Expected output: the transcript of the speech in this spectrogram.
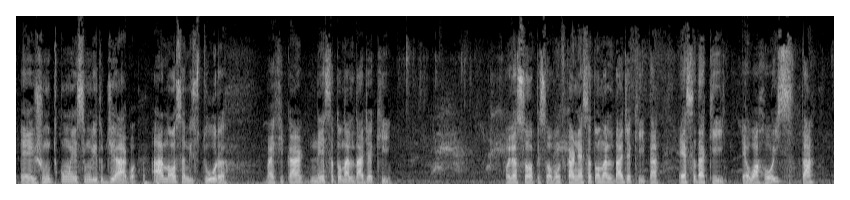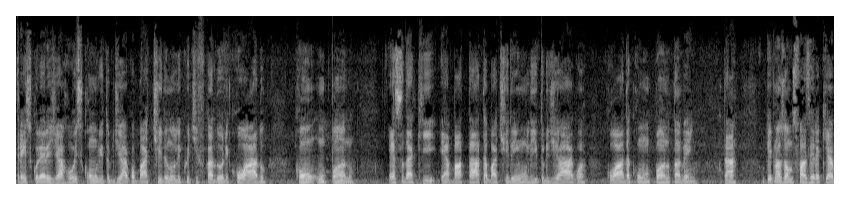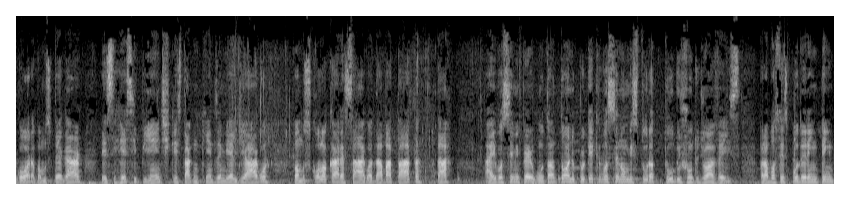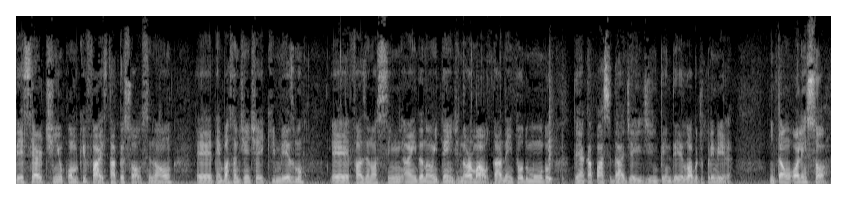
é, junto com esse um litro de água. A nossa mistura vai ficar nessa tonalidade aqui. Olha só, pessoal, vamos ficar nessa tonalidade aqui, tá? Essa daqui é o arroz, tá? Três colheres de arroz com um litro de água batida no liquidificador e coado com um pano. Essa daqui é a batata batida em um litro de água, coada com um pano também, tá? O que, que nós vamos fazer aqui agora? Vamos pegar esse recipiente que está com 500 ml de água, vamos colocar essa água da batata, tá? Aí você me pergunta, Antônio, por que, que você não mistura tudo junto de uma vez? Para vocês poderem entender certinho como que faz, tá, pessoal? Senão, é, tem bastante gente aí que mesmo é, fazendo assim ainda não entende. Normal, tá? Nem todo mundo tem a capacidade aí de entender logo de primeira. Então, olhem só.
